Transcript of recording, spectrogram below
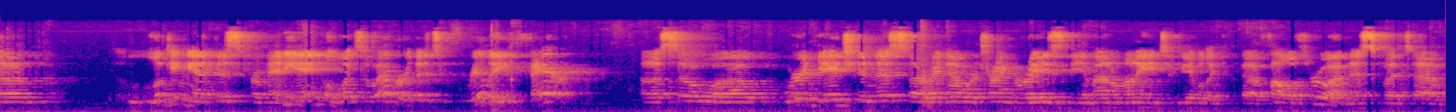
um, looking at this from any angle whatsoever, that it's really fair. Uh, so uh, we're engaged in this uh, right now. We're trying to raise the amount of money to be able to uh, follow through on this, but uh,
